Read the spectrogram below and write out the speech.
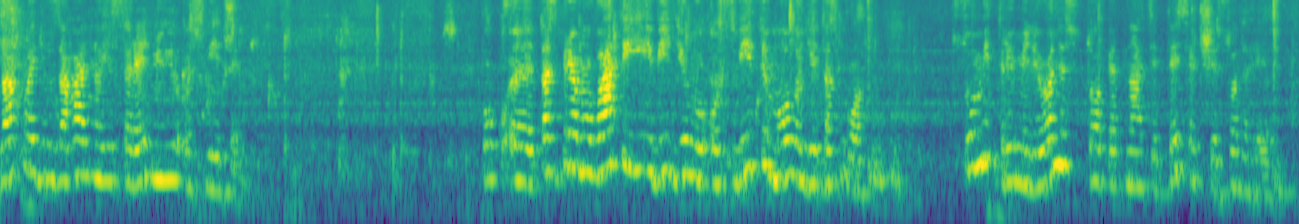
закладів загальної середньої освіти е, та спрямувати її відділу освіти, молоді та спорту в сумі 3 мільйони 115 тисяч 600 гривень.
